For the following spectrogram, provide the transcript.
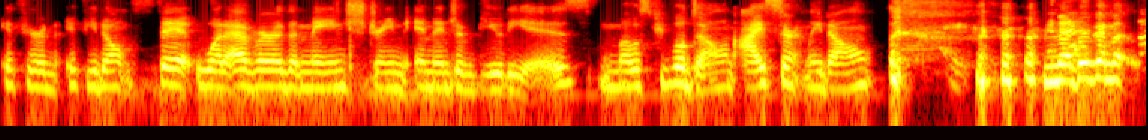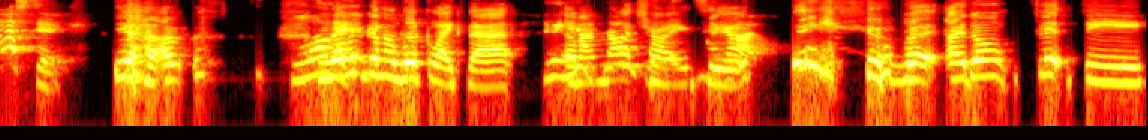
if you're if you don't fit whatever the mainstream image of beauty is. Most people don't. I certainly don't. Never gonna plastic yeah i'm never it. gonna look like that I mean, and i'm not trying oh to thank you but i don't fit the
